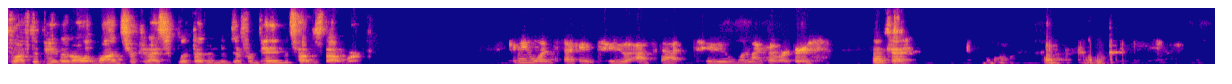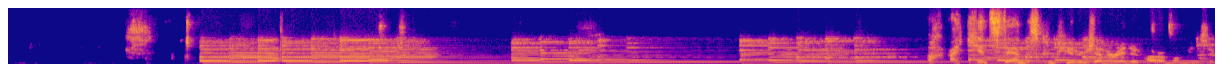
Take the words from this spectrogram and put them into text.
do I have to pay that all at once, or can I split that into different payments? How does that work? Give me one second to ask that to one of my coworkers. Okay. I can't stand this computer generated horrible music.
